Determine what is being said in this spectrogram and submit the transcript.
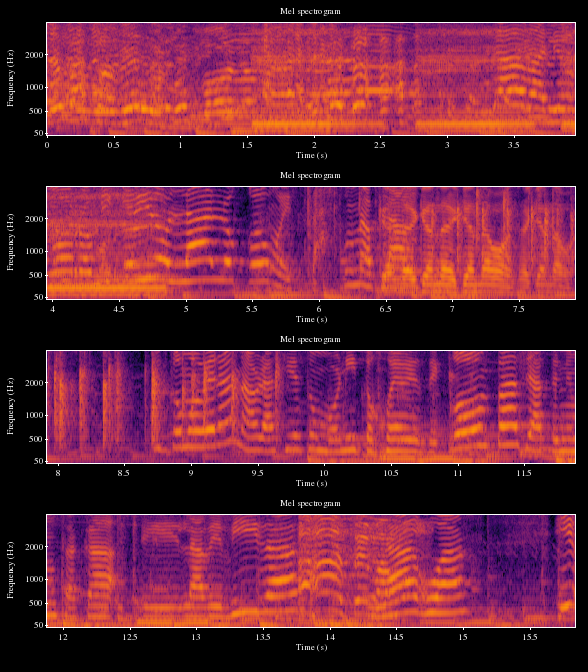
¿Qué vas a ver de fútbol? no mames? Ya valió gorro. Mi querido Lalo, ¿cómo estás? Un ¿Qué aplauso. ¿Qué onda? ¿Qué andamos? Aquí andamos. Pues como verán, ahora sí es un bonito jueves de compas. Ya tenemos acá eh, la bebida, el agua. Y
